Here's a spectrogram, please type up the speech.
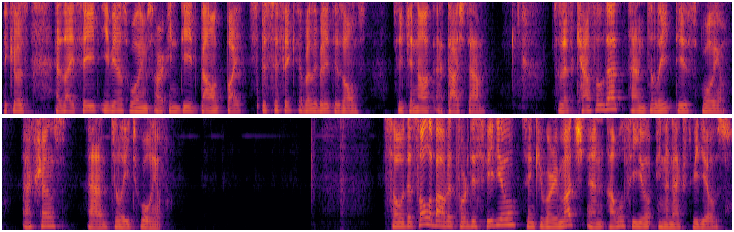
because as I said, EBS volumes are indeed bound by specific availability zones. So you cannot attach them. So let's cancel that and delete this volume. Actions and delete volume. So that's all about it for this video. Thank you very much and I will see you in the next videos.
